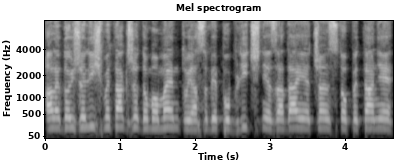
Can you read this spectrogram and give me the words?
Ale dojrzeliśmy także do momentu, ja sobie publicznie zadaję często pytanie,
